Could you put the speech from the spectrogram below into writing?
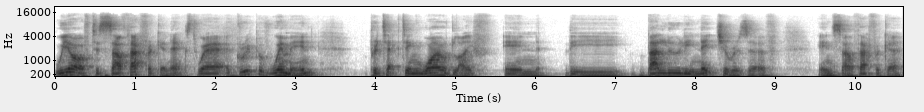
We are off to South Africa next, where a group of women protecting wildlife in the Balule Nature Reserve in South Africa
